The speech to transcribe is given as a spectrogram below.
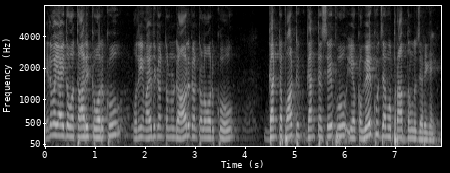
ఇరవై ఐదవ తారీఖు వరకు ఉదయం ఐదు గంటల నుండి ఆరు గంటల వరకు గంట పాటు గంట సేపు ఈ యొక్క వేకుజాము ప్రార్థనలు జరిగాయి.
